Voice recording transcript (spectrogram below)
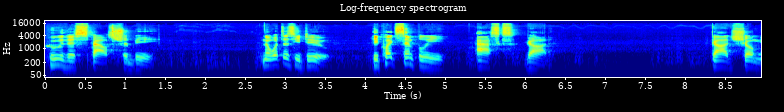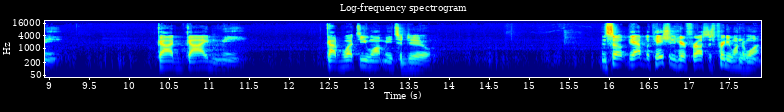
who this spouse should be. No, what does he do? He quite simply asks God God, show me. God, guide me. God, what do you want me to do? And so the application here for us is pretty one to one.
